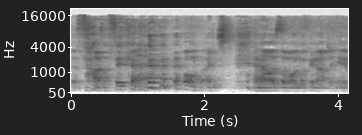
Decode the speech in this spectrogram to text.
the father figure almost, and I was the one looking after him.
